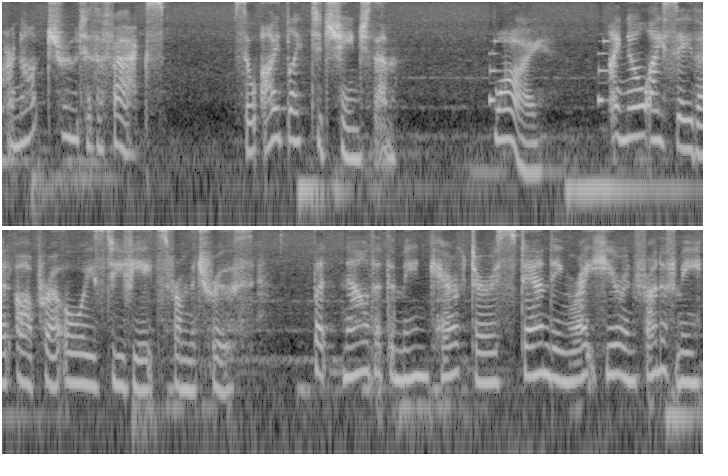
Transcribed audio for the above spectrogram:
are not true to the facts. So I'd like to change them. Why? I know I say that opera always deviates from the truth, but now that the main character is standing right here in front of me,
